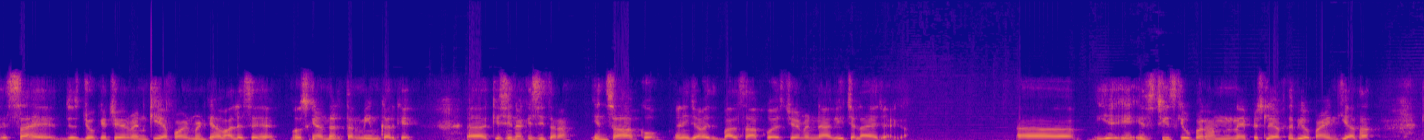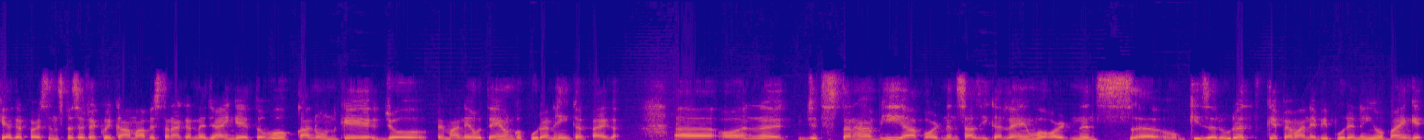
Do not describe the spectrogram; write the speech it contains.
हिस्सा है, जिस, जो कि चेयरमैन की अपॉइंटमेंट के हवाले से है, उसके अंदर तरमीम करके किसी ना किसी तरह इन साहब को, यानी जावेद इकबाल साहब को एज चेयरमैन नैब ही चलाया जाएगा। ये इस चीज़ के ऊपर हमने पिछले हफ़्ते भी ओपाइन किया था कि अगर पर्सन स्पेसिफिक कोई काम आप इस तरह करने जाएँगे तो वो कानून के जो पैमाने होते हैं, उनको पूरा नहीं कर पाएगा। और जिस तरह भी आप ऑर्डिनेंस साजी कर रहे हैं, वो ऑर्डिनेंस की ज़रूरत के पैमाने भी पूरे नहीं हो पाएँगे।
